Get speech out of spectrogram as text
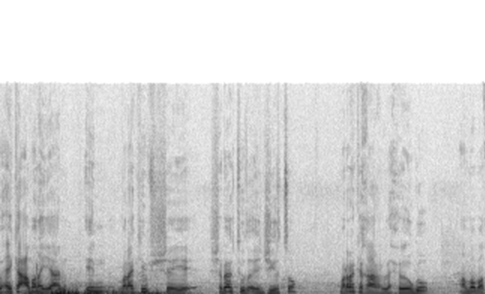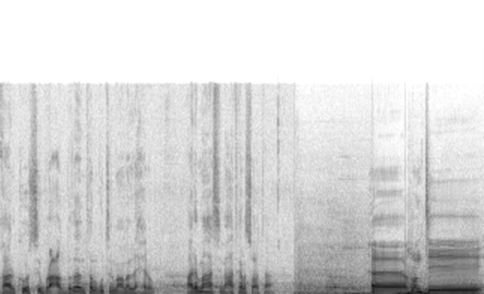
Waxay ka cabanayaan in maraakiib shisheeye shabaagtooda ay jiirto mararka qaar la xoogo ambaba qaarkood si burcad badan inta lagu tilmaamo la xiro. Arrimahaasi maxaad kala socotaa? Runtii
